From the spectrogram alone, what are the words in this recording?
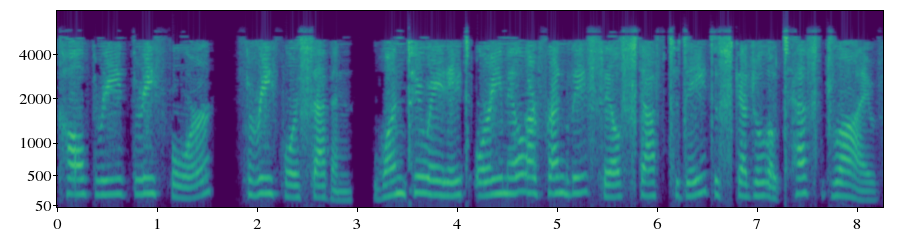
Call 334-347-1288 or email our friendly sales staff today to schedule a test drive.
